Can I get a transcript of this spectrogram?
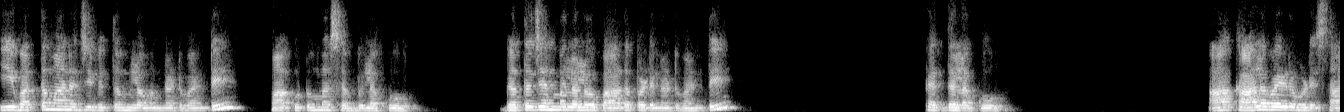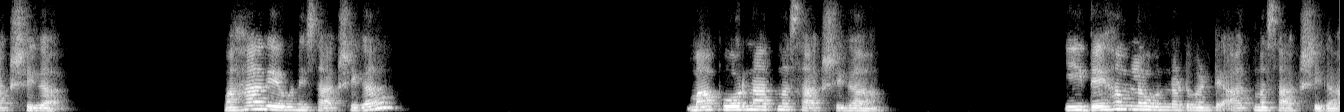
ఈ వర్తమాన జీవితంలో ఉన్నటువంటి మా కుటుంబ సభ్యులకు గత జన్మలలో బాధపడినటువంటి పెద్దలకు. ఆ కాలభైరవుడి సాక్షిగా మహాదేవుని సాక్షిగా మా పూర్ణాత్మ సాక్షిగా ఈ దేహంలో ఉన్నటువంటి ఆత్మ సాక్షిగా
